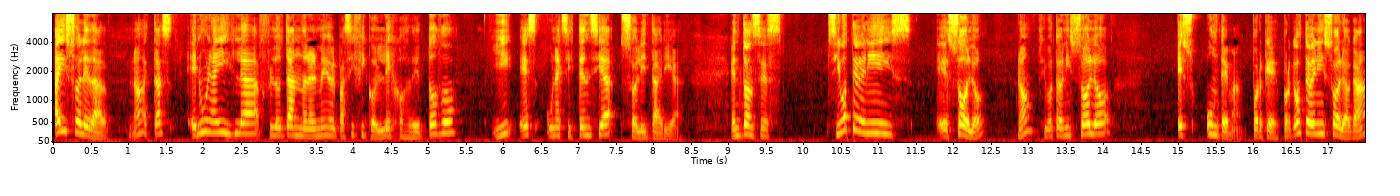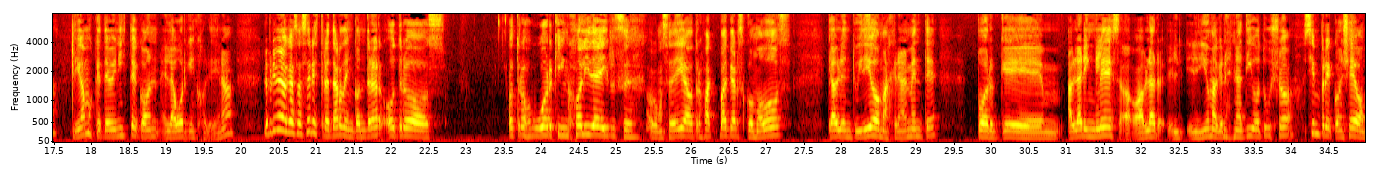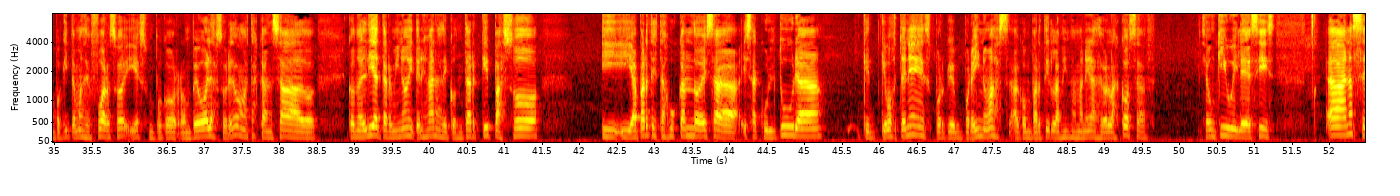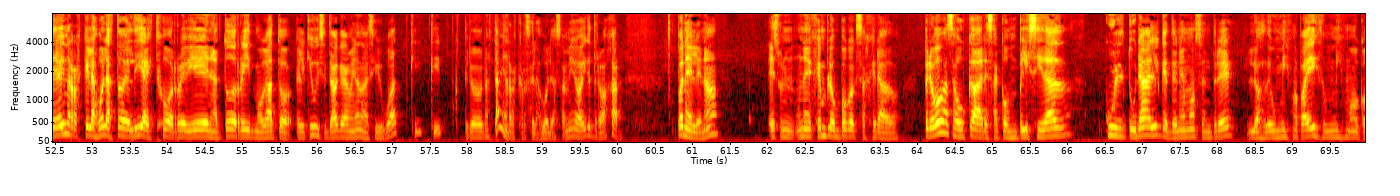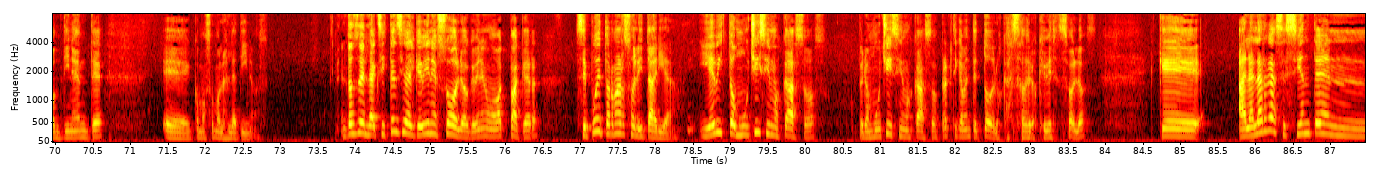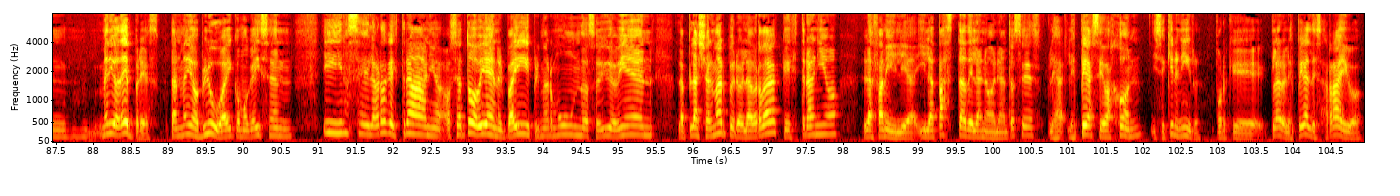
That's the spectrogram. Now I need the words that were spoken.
Hay soledad, ¿no? Estás en una isla flotando en el medio del Pacífico, lejos de todo, y es una existencia solitaria. Entonces, si vos te venís eh, solo, ¿no? Si vos te venís solo, es un tema. ¿Por qué? Porque vos te venís solo acá, digamos que te viniste con la Working Holiday, ¿no? Lo primero que vas a hacer es tratar de encontrar otros otros working holidays, o como se diga, otros backpackers como vos, que hablen tu idioma generalmente, porque mm, hablar inglés o hablar el, idioma que no es nativo tuyo siempre conlleva un poquito más de esfuerzo y es un poco rompebolas, sobre todo cuando estás cansado, cuando el día terminó y tenés ganas de contar qué pasó, y, y aparte estás buscando esa, esa cultura que, que, vos tenés, porque por ahí no vas a compartir las mismas maneras de ver las cosas. Si a un kiwi le decís, Ah, no sé, hoy me rasqué las bolas todo el día y estuvo re bien, a todo ritmo, gato. El kiwi se te va a quedar mirando y decir, ¿what? ¿Qué? ¿Qué? Pero no está bien rascarse las bolas, amigo, hay que trabajar. Ponele, ¿no? Es un, un ejemplo un poco exagerado. Pero vos vas a buscar esa complicidad cultural que tenemos entre los de un mismo país, de un mismo continente, eh, como somos los latinos. Entonces, la existencia del que viene solo, que viene como backpacker, se puede tornar solitaria. Y he visto muchísimos casos, pero muchísimos casos, prácticamente todos los casos de los que vienen solos, que a la larga se sienten medio depres, están medio blue, ahí como que dicen, y no sé, la verdad que extraño, o sea, todo bien, el país, primer mundo, se vive bien, la playa, el mar, pero la verdad que extraño la familia y la pasta de la nona. Entonces les, les pega ese bajón y se quieren ir, porque claro, les pega el desarraigo.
